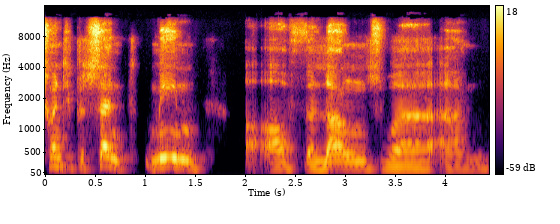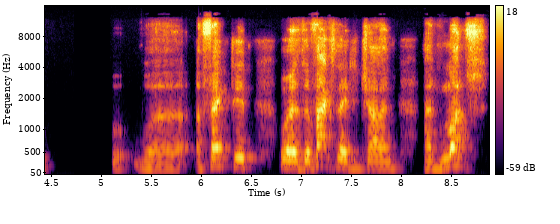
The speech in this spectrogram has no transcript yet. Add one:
20% mean of the lungs were um, were affected, whereas the vaccinated challenge had much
